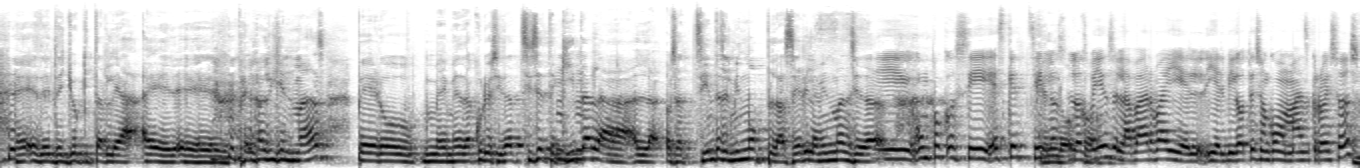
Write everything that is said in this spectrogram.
eh, de, de yo quitarle a- eh, el pelo a alguien más, pero me, me da curiosidad, si se te quita la, la- o sea, sientes el mismo placer y la misma ansiedad. Sí, un poco sí. Es que sí, Qué los, los vellos de la barba y el, y el bigote son como más gruesos.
